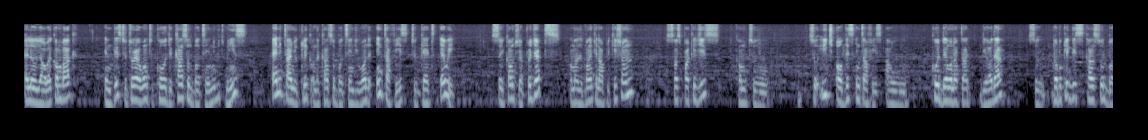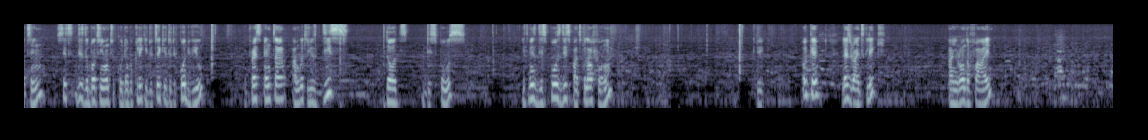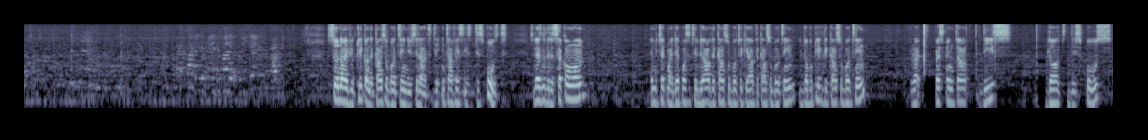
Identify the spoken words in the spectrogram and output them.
Hello, you are welcome back. In this tutorial, I want to code the cancel button, which means anytime you click on the cancel button, you want the interface to get away. So you come to your projects under the banking application, source packages, come to so each of this interface I will code them one after the other. So double click this cancel button. Since this is the button you want to code, double click it will take you to the code view. You press enter. I'm going to use this dot dispose. It means dispose this particular form. Okay okay let's right click and you run the file. So now if you click on the cancel button you see that the interface is disposed. So let's go to the second one let me check my deposit. Do I have the cancel button okay I have the cancel button. You double click the cancel button. Right press enter. This dot dispose.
